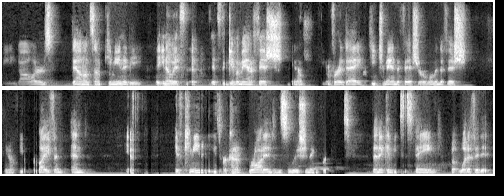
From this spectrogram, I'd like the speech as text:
feeding dollars down on some community, it, you know, it's the it's the give a man a fish, you know, feed him for a day, teach a man to fish or a woman to fish, you know, feed for life. And and if if communities are kind of brought into the solutioning for then it can be sustained. But what if it,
